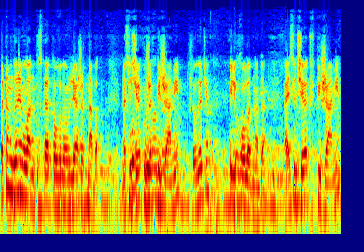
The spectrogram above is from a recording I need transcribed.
Поэтому мы говорим, ладно, пускай он ляжет на бок. Но если человек уже в пижаме, что вы говорите? Или холодно, да. А если человек в пижаме,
